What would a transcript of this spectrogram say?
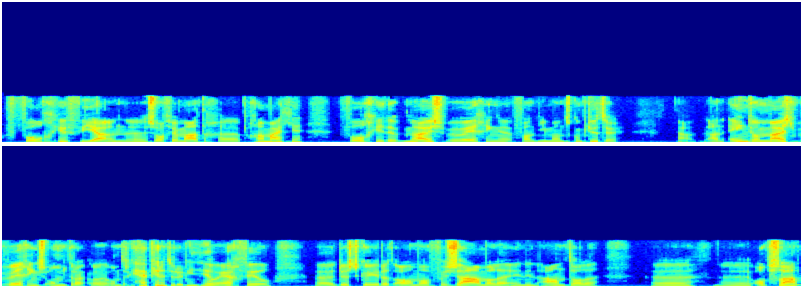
volg je via een uh, softwarematig programmaatje volg je de muisbewegingen van iemands computer. Nou, aan één zo'n muisbewegingsomtrek heb je natuurlijk niet heel erg veel. Uh, dus kun je dat allemaal verzamelen en in aantallen uh, opslaan.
